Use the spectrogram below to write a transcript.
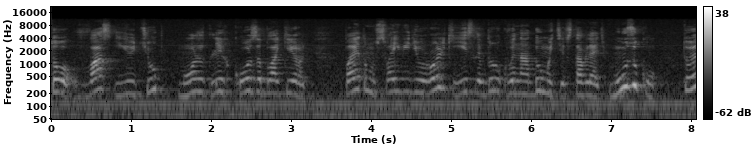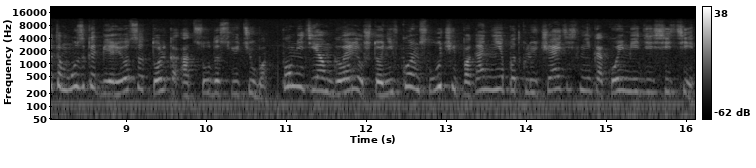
то вас YouTube может легко заблокировать. Поэтому в свои видеоролики если вдруг вы надумаете вставлять музыку то эта музыка берется только отсюда с YouTube. Помните я вам говорил что ни в коем случае пока не подключайтесь никакой медиасети.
